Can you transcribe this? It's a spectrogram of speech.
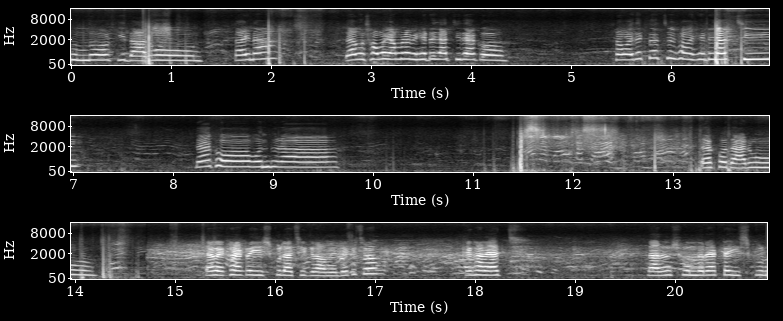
সুন্দর কি দারুণ তাই না? দেখো সবাই আমরা হেঁটে যাচ্ছি দেখো। সবাই দেখতে পাচ্ছ? সবাই হেঁটে যাচ্ছি। দেখো বন্ধুরা। দেখো দারুণ। দেখো এখানে একটা স্কুল আছে গ্রামে দেখেছ? এখানে আছি দারুণ সুন্দর একটা স্কুল।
